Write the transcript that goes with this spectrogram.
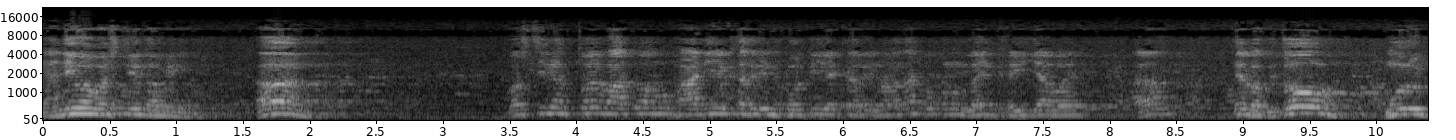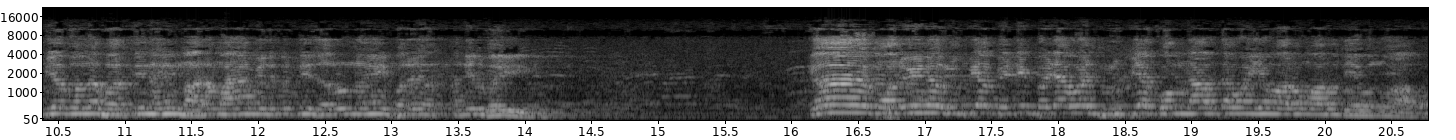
એની વસ્તી નમી હા? વસ્તી ને તોય વાતો અમુક હાડીએ ખરીને ખોટીએ કરીને કોકનું લઈને ખાઈ જાય હોય. હા? તે ભક્તો હું રૂપિયા બોલે ભરતી નહીં, મારા માયા મિલકતની જરૂર નહીં ભરે અનિલભાઈ કે મોરવીને રૂપિયા પેટી પડ્યા હોય, રૂપિયા કોમ ના આવતા હોય એ મારો મારો દેવનો આવો.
